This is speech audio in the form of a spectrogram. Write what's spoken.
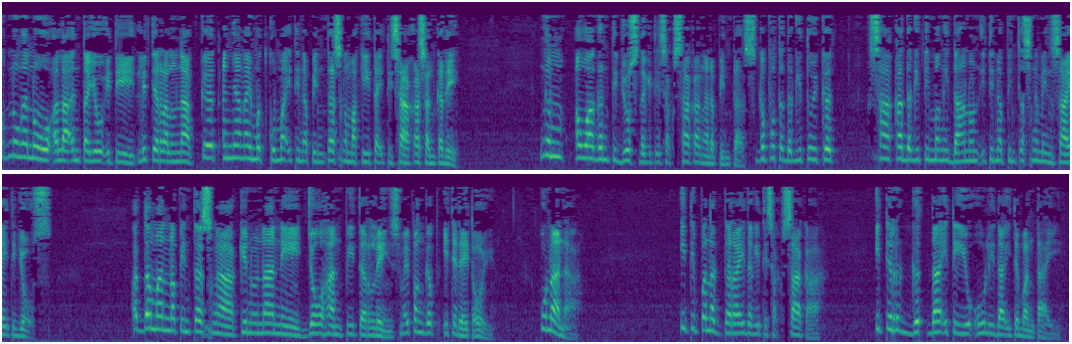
Pudno nga no, alaan tayo iti literal na, kat anya ngay mo't kuma iti napintas nga makita iti sakasan kadi. Ngam awagan ti Diyos dagiti saksaka nga napintas, gaputa dagitoy kat saka dagiti mangidanon iti napintas nga mensahe ti Diyos. At daman napintas nga kinuna ni Johann Peter Lenz, may panggap iti daytoy. Kunana, iti panagtaray dagiti saksaka, iti da iti yuuli da iti bantay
